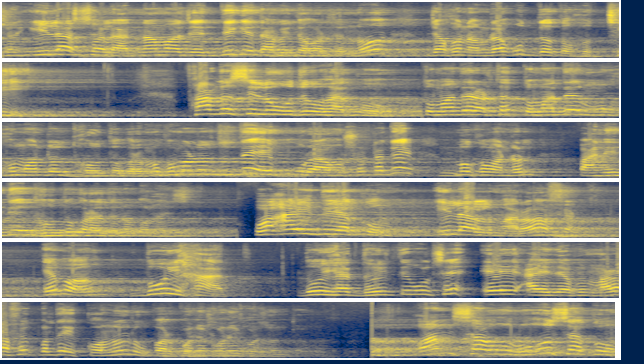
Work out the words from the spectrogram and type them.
শুনে ইলা সলা নামাজের দিকে ধাবিত হওয়ার জন্য যখন আমরা উদ্যত হচ্ছি। ফাগসিলু উজুহাকু তোমাদের অর্থাৎ তোমাদের মুখমণ্ডল ধৌত করা। মুখমণ্ডল ধুতে এই পুরা অংশটাকে মুখমণ্ডল পানি দিয়ে ধৌত করার জন্য বলা হয়েছে। ও আই দিয়াকুম ইলাল মারাফেক, এবং দুই হাত দুই হাত ধরিতে বলছে এই আই মারাফেক বলতে এই কনুর উপর পর্যন্ত। কোনে পর্যন্ত। অমসাউ রুসাকুম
